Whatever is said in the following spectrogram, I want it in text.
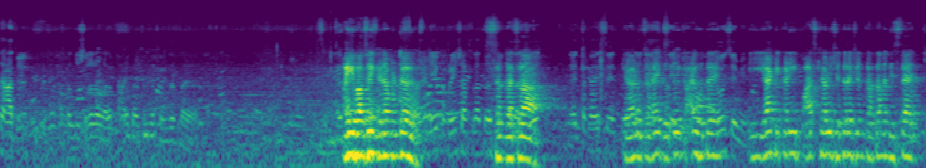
नाही आत- दुसरं काय करतो समजत नाही. आई वागजाई क्रीडा मंडळ. एक फ्रेश असला तर संघाचा खेळाडू चढाई करतोय काय होत आहे या ठिकाणी पाच खेळाडू क्षेत्ररक्षण करताना दिसत आहेत.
